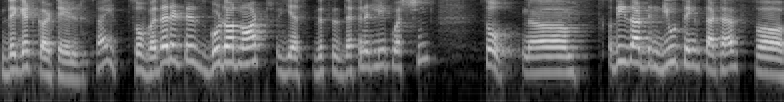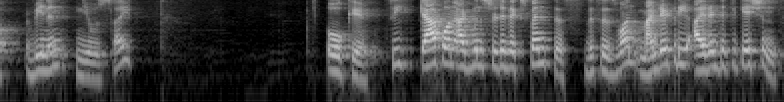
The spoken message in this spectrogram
they get curtailed right? So whether it is good or not yes this is definitely a question. So uh, these are the new things that have uh, been in news right? Okay, see cap on administrative expenses. This is one. Mandatory identification.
